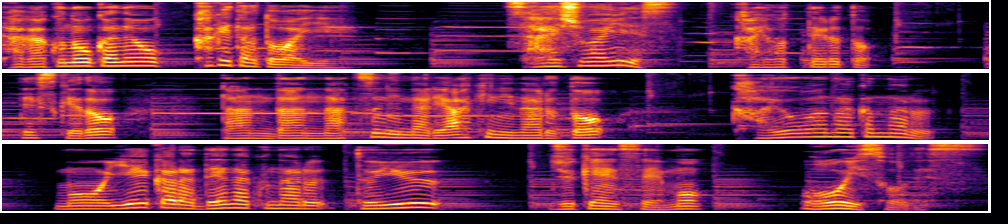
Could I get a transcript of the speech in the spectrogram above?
多額のお金をかけたとはいえ最初はいいです。通っていると。ですけどだんだん夏になり秋になると通わなくなる。もう家から出なくなるという受験生も多いそうです。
